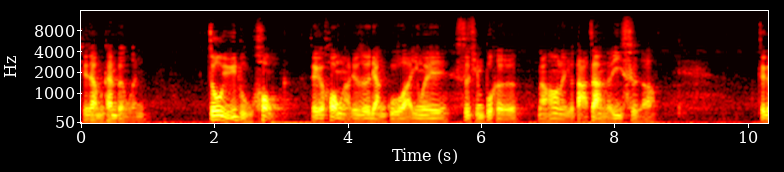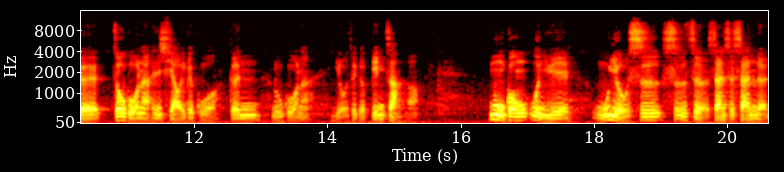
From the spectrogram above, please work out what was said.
现在我们看本文，周瑜鲁哄，这个哄啊，就是两国啊，因为事情不和，然后呢有打仗的意思啊。这个周国呢很小一个国，跟鲁国呢有这个兵仗啊。穆公问曰：“吾有师使者三十三人，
